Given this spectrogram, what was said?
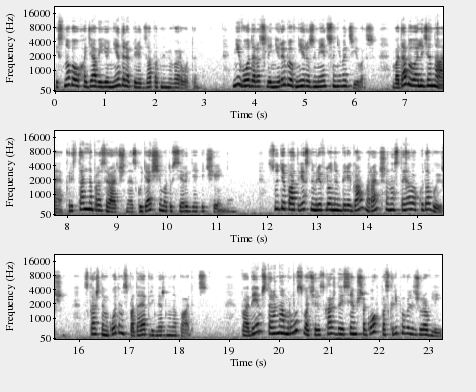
и снова уходя в ее недра перед западными воротами. Ни водорослей, ни рыбы в ней, разумеется, не водилось. Вода была ледяная, кристально-прозрачная, с гудящим от усердия течением. Судя по отвесным рифленым берегам, раньше она стояла куда выше, с каждым годом спадая примерно на палец. По обеим сторонам русла через каждые семь шагов поскрипывали журавли,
